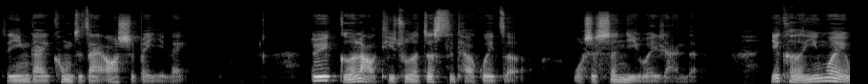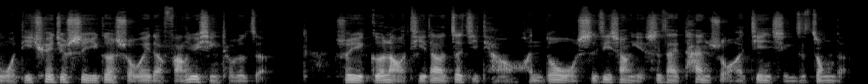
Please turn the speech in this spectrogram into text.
则应该控制在二十倍以内。对于葛老提出的这四条规则，我是深以为然的，也可能因为我的确就是一个所谓的防御型投资者。所以，葛老提到的这几条，很多我实际上也是在探索和践行之中的。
